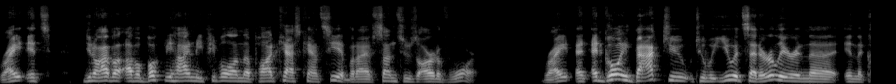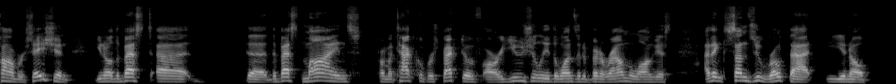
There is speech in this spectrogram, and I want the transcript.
Right? It's you know, I have, a, I have a book behind me. People on the podcast can't see it, but I have Sun Tzu's Art of War, right? And and going back to to what you had said earlier in the in the conversation, you know, the best uh the the best minds from a tactical perspective are usually the ones that have been around the longest. I think Sun Tzu wrote that, you know,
